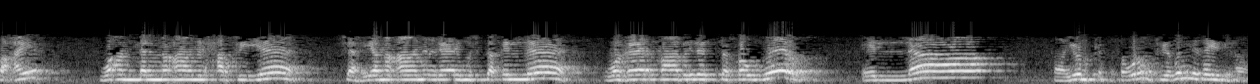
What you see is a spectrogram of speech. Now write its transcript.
صحيح؟ وأما المعاني الحرفية فهي معاني غير مستقلة وغير قابلة للتصور إلا يمكن تصورها في ضمن غيرها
